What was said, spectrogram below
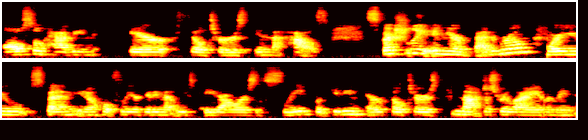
also having air filters in the house, especially in your bedroom where you spend, you know, hopefully you're getting at least eight hours of sleep, but getting air filters, not just relying on the main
